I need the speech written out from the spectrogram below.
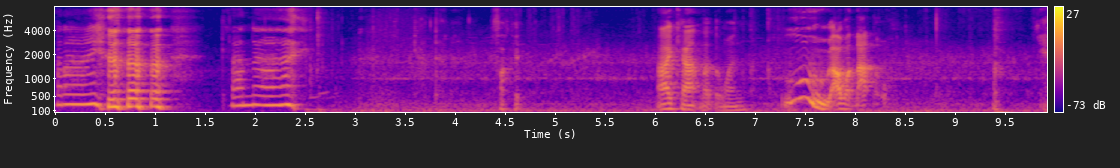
Can I? Can I? Fuck it. I can't let them win. Ooh, I want that though. Yeah,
